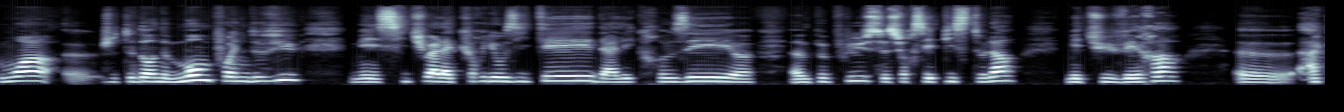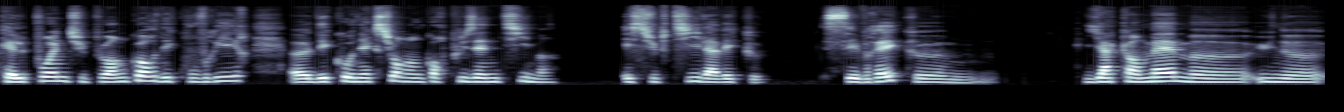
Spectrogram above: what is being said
moi, euh, je te donne mon point de vue, mais si tu as la curiosité d'aller creuser un peu plus sur ces pistes-là, mais tu verras à quel point tu peux encore découvrir des connexions encore plus intimes et subtiles avec eux. C'est vrai que mmh, il y a quand même une,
